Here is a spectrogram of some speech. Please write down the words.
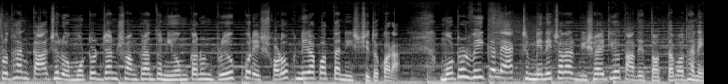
প্রধান কাজ হলো মোটরযান সংক্রান্ত নিয়মকানুন প্রয়োগ করে সড়ক নিরাপত্তা নিশ্চিত করা। মোটর ভেহিকল অ্যাক্ট মেনে চলার বিষয়টিও তাদের তত্ত্বাবধানে।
